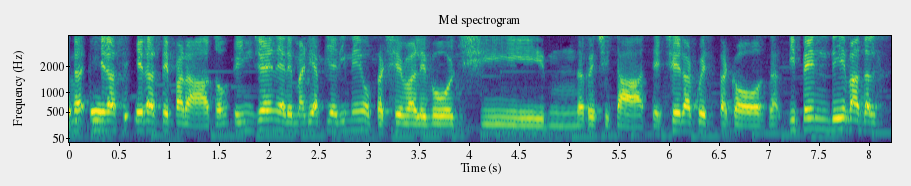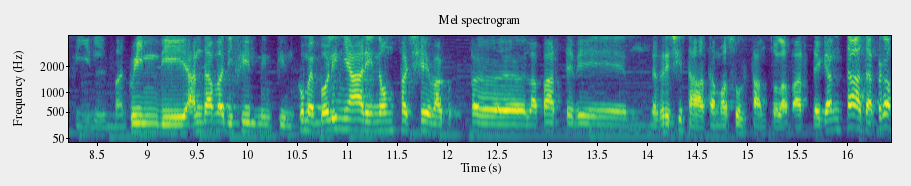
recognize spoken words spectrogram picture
Era, era, era separato. In genere Maria Piadimeo faceva le voci mh, recitate. C'era questa cosa. Dipendeva dal film. Quindi andava di film in film. Come Bolignari non faceva eh, la parte re- recitata, ma soltanto la parte cantata. Però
